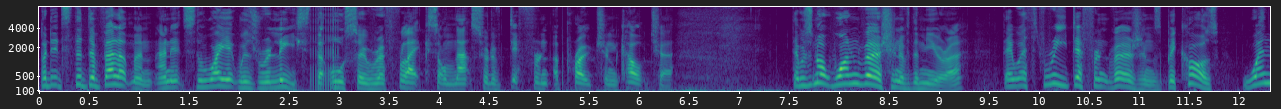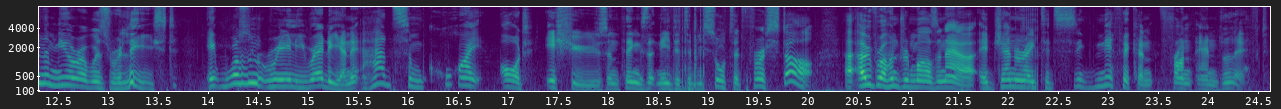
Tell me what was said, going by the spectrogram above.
But it's the development and it's the way it was released that also reflects on that sort of different approach and culture. There was not one version of the Miura, there were three different versions because when the Miura was released, it wasn't really ready and it had some quite odd issues and things that needed to be sorted. For a start, at over 100 miles an hour, it generated significant front end lift.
